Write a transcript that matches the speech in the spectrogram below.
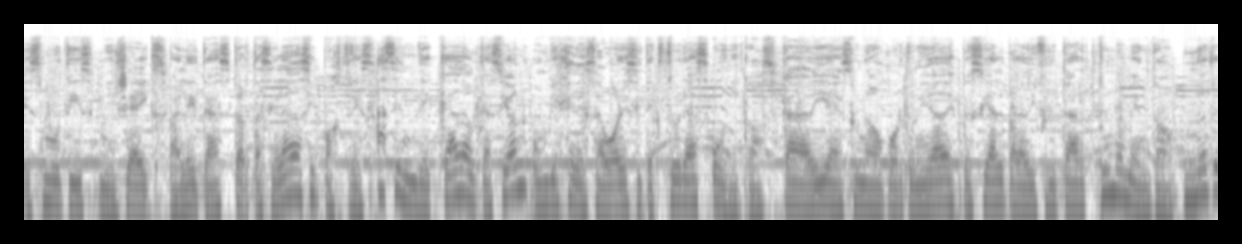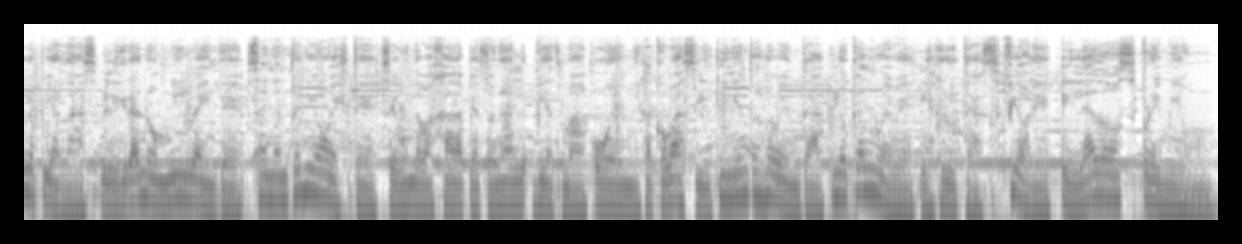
smoothies, milkshakes, paletas, tortas heladas y postres hacen de cada ocasión un viaje de sabores y texturas únicos. Cada día es una oportunidad especial para disfrutar tu momento. No te lo pierdas. Belgrano 1020, San Antonio Oeste, segunda bajada peatonal Vietma o en Jacobasi 590, local 9. Las Grutas. Fiore, helados premium.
